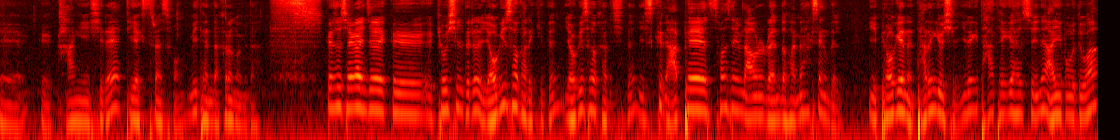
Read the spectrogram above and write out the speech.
예, 그 강의실의 DX 트랜스폼이 된다 그런 겁니다. 그래서 제가 이제 그 교실들을 여기서 가르치든 여기서 가르치든 이 스크린 앞에 선생님 나오는 랜덤 하면 학생들 이 벽에는 다른 교실 이런 게 다 되게 할 수 있는 아이보드와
